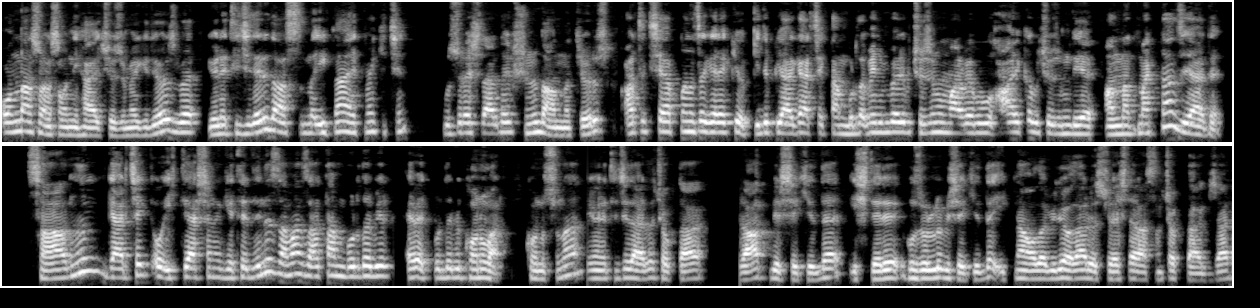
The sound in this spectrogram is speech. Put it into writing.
ondan sonra son nihai çözüme gidiyoruz ve yöneticileri de aslında ikna etmek için bu süreçlerde hep şunu da anlatıyoruz. Artık şey yapmanıza gerek yok. Gidip ya gerçekten burada benim böyle bir çözümüm var ve bu harika bir çözüm diye anlatmaktan ziyade sahanın gerçek o ihtiyaçlarını getirdiğiniz zaman zaten burada bir evet burada bir konu var konusuna yöneticiler de çok daha rahat bir şekilde işleri huzurlu bir şekilde ikna olabiliyorlar ve süreçler aslında çok daha güzel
